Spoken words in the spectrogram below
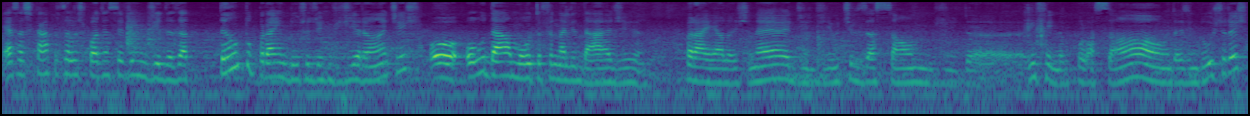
Essas cápsulas elas podem ser vendidas a, tanto para a indústria de refrigerantes ou, ou dar uma outra finalidade para elas, né, de, de utilização de, da, enfim, da população, das indústrias,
